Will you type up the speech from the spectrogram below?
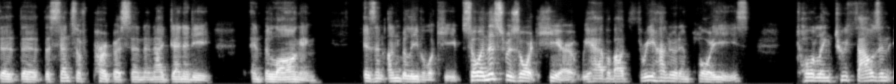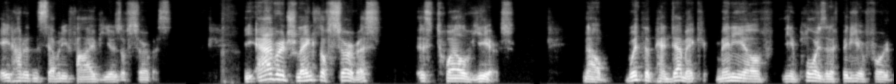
The the the sense of purpose and an identity and belonging is an unbelievable key. So in this resort here, we have about 300 employees totaling 2,875 years of service. The average length of service is 12 years. Now, with the pandemic, many of the employees that have been here for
